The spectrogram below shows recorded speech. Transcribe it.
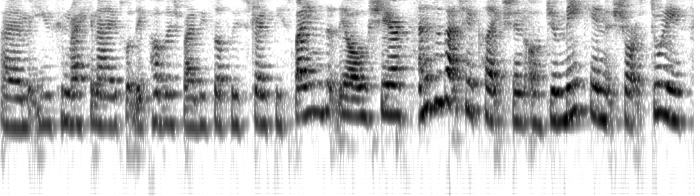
Um, you can recognise what they published by these lovely stripy spines that they all share and this is actually a collection of Jamaican short stories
